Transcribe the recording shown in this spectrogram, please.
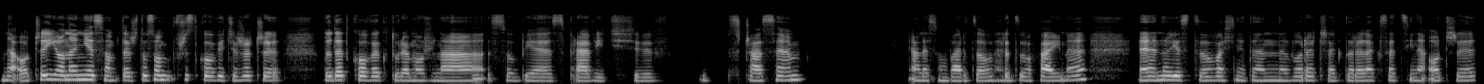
na oczy i one nie są też, to są wszystko, wiecie, rzeczy dodatkowe, które można sobie sprawić z czasem, ale są bardzo, bardzo fajne. E, No jest to właśnie ten woreczek do relaksacji na oczy.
